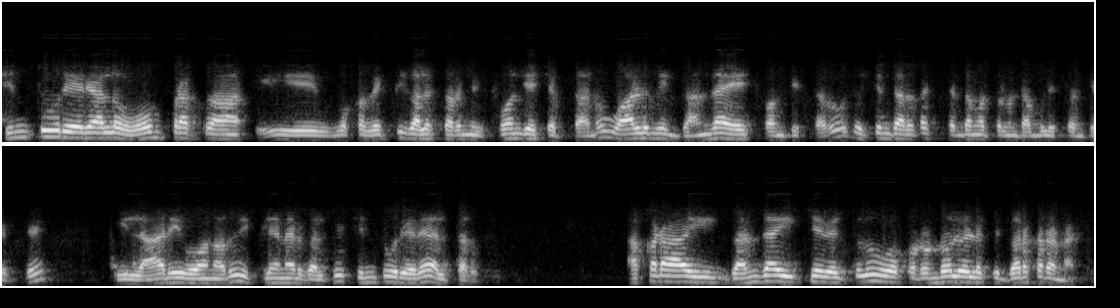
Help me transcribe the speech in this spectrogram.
చింతూరు ఏరియాలో ఓం ప్రకా ఈ ఒక వ్యక్తి కలుస్తారు మీకు ఫోన్ చేసి చెప్తాను. వాళ్ళు మీకు గంగా వేసి పంపిస్తారు. వచ్చిన తర్వాత పెద్ద మొత్తంలో డబ్బులు ఇస్తామని చెప్తే ఈ లారీ ఓనరు ఈ క్లీనర్ కలిసి చింతూరు ఏరియా వెళ్తారు. అక్కడ ఈ గంజా ఇచ్చే వ్యక్తులు ఒక రెండు రోజులు వీళ్ళకి దొరకరు అన్నట్టు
